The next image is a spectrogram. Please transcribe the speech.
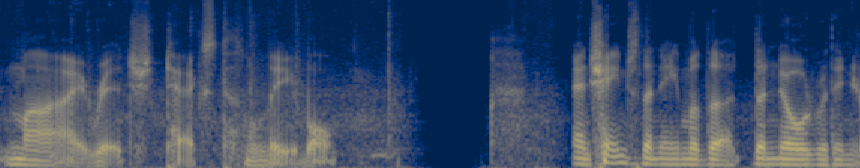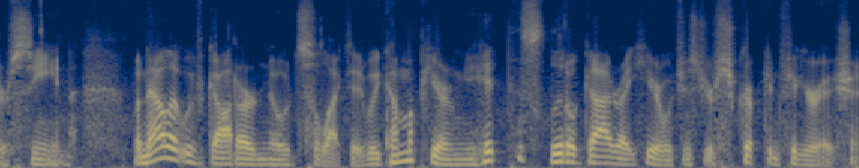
my rich text label and change the name of the, the node within your scene. But now that we've got our node selected, we come up here and you hit this little guy right here, which is your script configuration.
